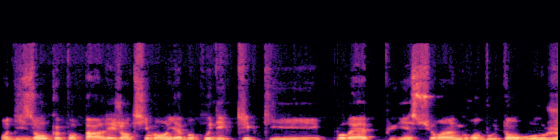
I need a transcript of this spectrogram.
en disons que pour parler gentiment, il y a beaucoup d'équipes qui pourraient appuyer sur un gros bouton rouge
